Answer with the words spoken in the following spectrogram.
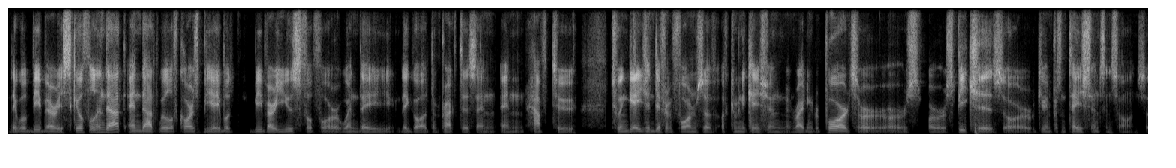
they will be very skillful in that, and that will of course be able be very useful for when they they go out and practice and and have to to engage in different forms of, of communication writing reports or, or or speeches or giving presentations and so on so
